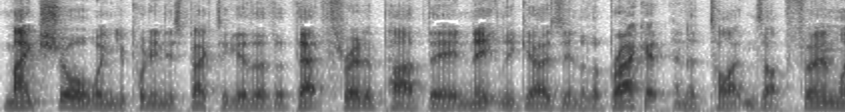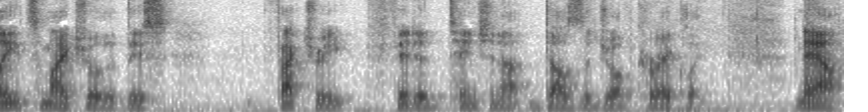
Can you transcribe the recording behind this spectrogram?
Make sure when you're putting this back together that that threaded part there neatly goes into the bracket and it tightens up firmly to make sure that this factory fitted tensioner does the job correctly. Now,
